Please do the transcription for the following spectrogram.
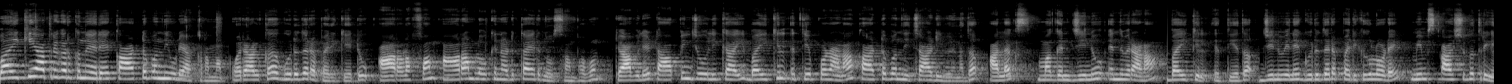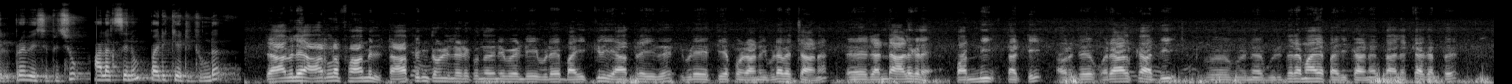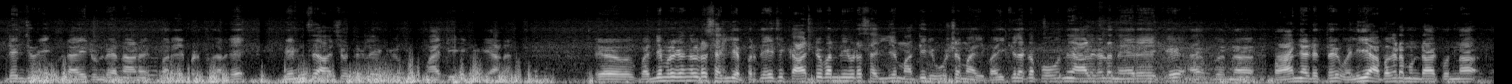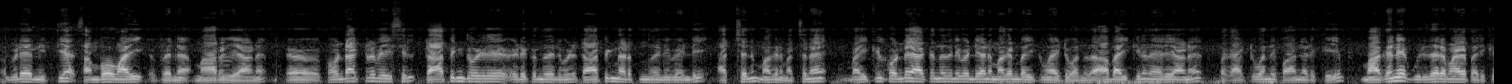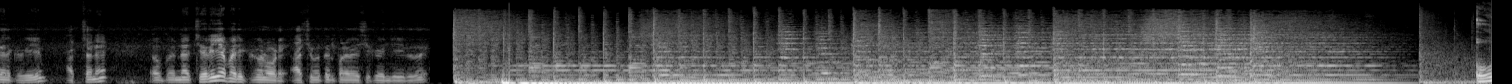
Bike യാത്രികർക്ക് നേരെ കാട്ടുപന്നിയുടെ ആക്രമം ഒരാൾക്ക് ഗുരുതര പരിക്കേറ്റു. ആറളഫാം ആറാം ബ്ലോക്കിനടുത്തായിരുന്നു സംഭവം. രാവിലെ ടാപ്പിംഗ് ജോലിക്കായി ബൈക്കിൽ എത്തിയപ്പോഴാണ് കാട്ടുപന്നി ചാടി വീണത്. അലക്സ് മകൻ ജിനു എന്നിവരാണ് ബൈക്കിൽ എത്തിയത്. ജിനുവിനെ ഗുരുതര പരിക്കുകളോടെ മിംസ് ആശുപത്രിയിൽ പ്രവേശിപ്പിച്ചു. അലക്സിനും പരിക്കേറ്റിട്ടുണ്ട്. രാവിലെ ആറള ഫാമിൽ ടാപ്പിംഗ് തൊഴിലെടുക്കുന്നതിന് വേണ്ടി ഇവിടെ ബൈക്കിൽ യാത്ര ചെയ്ത് ഇവിടെ എത്തിയപ്പോഴാണ് ഇവിടെ വെച്ചാണ് രണ്ടാളുകളെ പന്നി തട്ടി. അവർക്ക് ഒരാൾക്ക് അതി പിന്നെ ഗുരുതരമായ പരിക്കാണ്. തലയ്ക്കകത്ത് ഡെഞ്ചുറി ഉണ്ടായിട്ടുണ്ട് എന്നാണ് പറയപ്പെടുന്നത്. അവരെ മിംസ് ആശുപത്രിയിലേക്ക് മാറ്റിയിരിക്കുകയാണ്. വന്യമൃഗങ്ങളുടെ ശല്യം പ്രത്യേകിച്ച് കാട്ടുപന്നിയുടെ ശല്യം അതിരൂക്ഷമായി. ബൈക്കിലൊക്കെ പോകുന്ന ആളുകളുടെ നേരേക്ക് പിന്നെ പാഞ്ഞെടുത്ത് വലിയ അപകടമുണ്ടാക്കുന്ന ഇവിടെ നിത്യ സംഭവമായി പിന്നെ മാറുകയാണ്. കോൺട്രാക്ടർ ബേസിൽ ടാപ്പിംഗ് തൊഴിൽ എടുക്കുന്നതിന് വേണ്ടി ടാപ്പിംഗ് നടത്തുന്നതിന് വേണ്ടി അച്ഛനും മകനും അച്ഛനെ ബൈക്കിൽ കൊണ്ടയാക്കുന്നതിന് വേണ്ടിയാണ് മകൻ ബൈക്കുമായിട്ട് വന്നത്. ആ ബൈക്കിന് നേരെയാണ് കാട്ടുപന്നി പാഞ്ഞെടുക്കുകയും മകന് ഗുരുതരമായ പരിക്കേൽക്കുകയും അച്ഛന് പിന്നെ ചെറിയ പരിക്കുകളോടെ ആശുപത്രിയിൽ പ്രവേശിക്കുകയും ചെയ്തത്.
